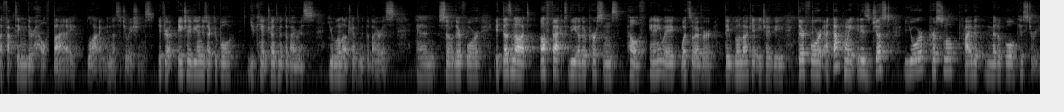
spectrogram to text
affecting their health by lying in those situations. If you're HIV undetectable, you can't transmit the virus, you will not transmit the virus. And so therefore, it does not affect the other person's health in any way whatsoever. They will not get HIV. Therefore, at that point, it is just your personal private medical history.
